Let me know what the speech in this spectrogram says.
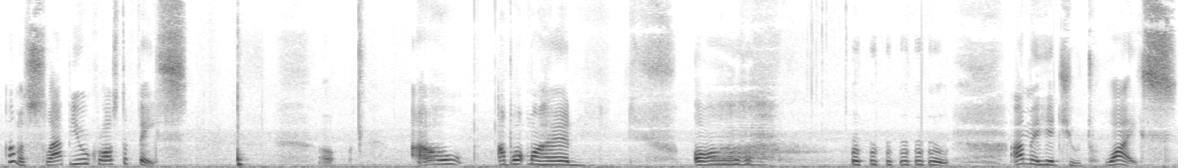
I'm gonna slap you across the face. Oh, oh, I bumped my head. Oh, I'm gonna hit you twice.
